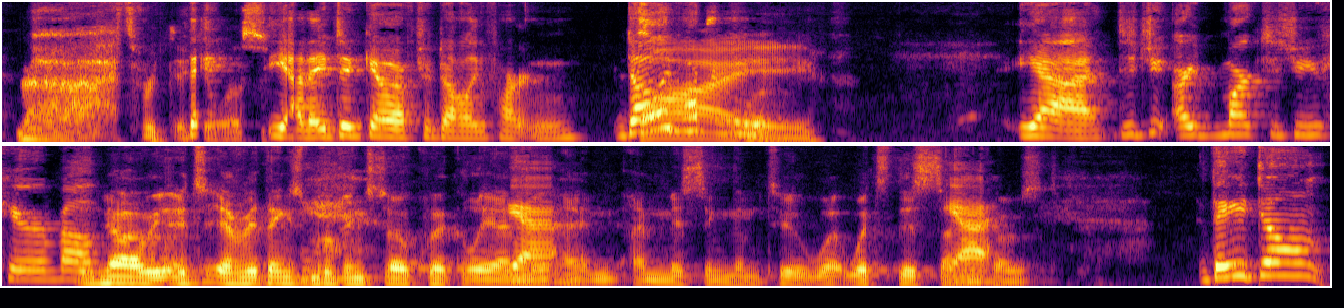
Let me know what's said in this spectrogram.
ah, it's they- ridiculous. yeah they did go after dolly parton dolly parton Why? yeah did you are mark did you hear about No, it's everything's moving so quickly. I'm, Yeah. I'm I'm missing them too. What what's this Yeah. They don't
